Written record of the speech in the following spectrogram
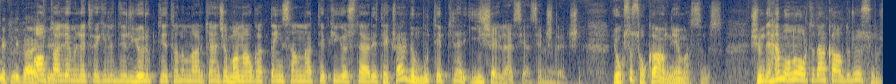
milletvekili gayet iyi. Antalya milletvekilidir. Yörük diye tanımlarken işte Manavgat'ta insanlar tepki gösterdi. Tekrar ediyorum bu tepkiler iyi şeyler siyasetçiler için. Yoksa sokağı anlayamazsınız. Şimdi hem onu ortadan kaldırıyorsunuz.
